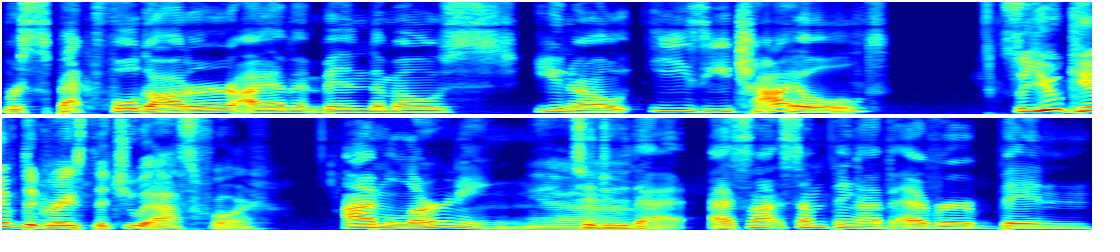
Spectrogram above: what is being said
respectful daughter. I haven't been the most, you know, easy child. So you give the grace that you ask for. I'm learning to do that. That's not something I've ever been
